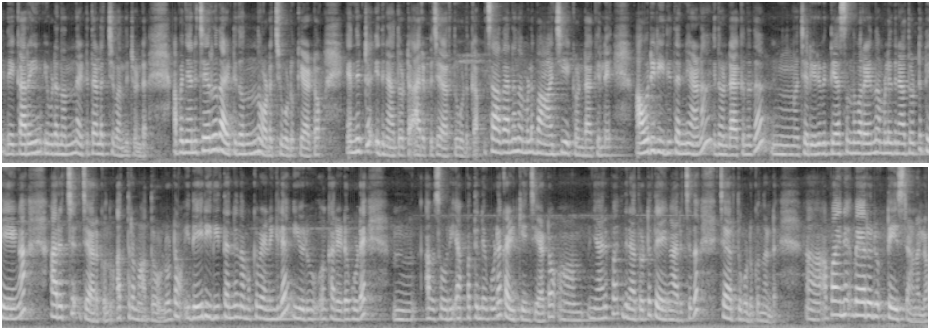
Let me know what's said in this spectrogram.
ഇതേ കറിയും ഇവിടെ നന്നായിട്ട് തിളച്ച് വന്നിട്ടുണ്ട്. അപ്പോൾ ഞാൻ ചെറുതായിട്ട് ഇതൊന്ന് ഉടച്ചു കൊടുക്കുക കേട്ടോ. എന്നിട്ട് ഇതിനകത്തോട്ട് അരപ്പ് ചേർത്ത് കൊടുക്കാം. സാധാരണ നമ്മൾ ബാജിയൊക്കെ ഉണ്ടാക്കില്ലേ ആ ഒരു രീതി തന്നെയാണ് ഇതുണ്ടാക്കുന്നത്. ചെറിയൊരു വ്യത്യാസം എന്ന് പറയുന്നത് നമ്മൾ ഇതിനകത്തോട്ട് തേങ്ങ അരച്ച് ചേർക്കുന്നു. അത്ര മാത്രമേ ഉള്ളൂ കേട്ടോ. ഇതേ രീതിയിൽ തന്നെ നമുക്ക് വേണമെങ്കിൽ ഈ ഒരു കറിയുടെ കൂടെ സോറി അപ്പത്തിന്റെ കൂടെ കഴിക്കുകയും ചെയ്യാം കേട്ടോ. ഞാനിപ്പോൾ ഇതിനകത്തോട്ട് തേങ്ങ അരച്ചത് ചേർത്ത് കൊടുക്കുന്നുണ്ട്. അപ്പോൾ അതിന് വേറൊരു ടേസ്റ്റ് ആണല്ലോ.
